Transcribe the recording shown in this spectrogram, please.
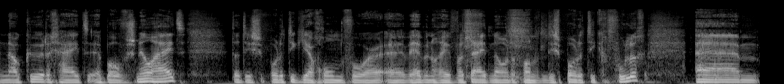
nauwkeurigheid boven snelheid. Dat is politiek jargon voor... we hebben nog even wat tijd nodig, want het is politiek gevoelig. Um,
